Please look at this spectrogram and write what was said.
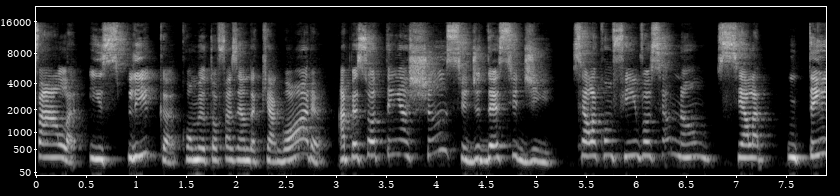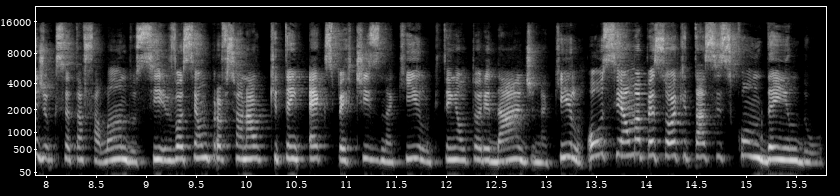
fala e explica, como eu estou fazendo aqui agora, a pessoa tem a chance de decidir se ela confia em você ou não, se ela entende o que você está falando, se você é um profissional que tem expertise naquilo, que tem autoridade naquilo, ou se é uma pessoa que está se escondendo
